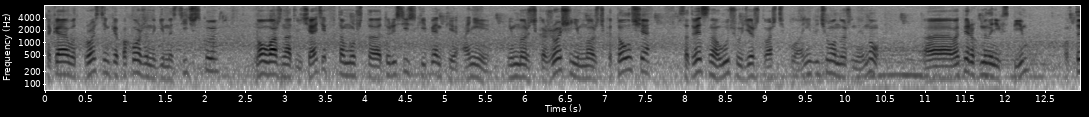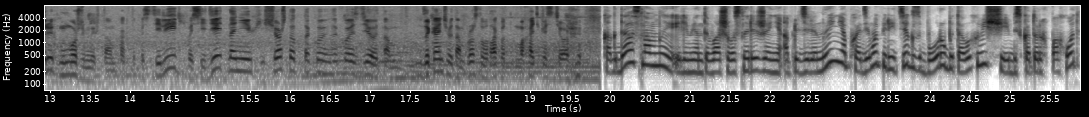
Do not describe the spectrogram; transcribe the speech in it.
Такая вот простенькая, похожая на гимнастическую. Но важно отличать их, потому что туристические пенки, они немножечко жестче, немножечко толще, соответственно, лучше удержат ваше тепло. Они для чего нужны? Ну, э, во-первых, мы на них спим, во-вторых, мы можем их там как-то постелить, посидеть на них, еще что-то такое, такое сделать, там, заканчивая там просто вот так вот махать костер. Когда основные элементы вашего снаряжения определены, необходимо перейти к сбору бытовых вещей, без которых поход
